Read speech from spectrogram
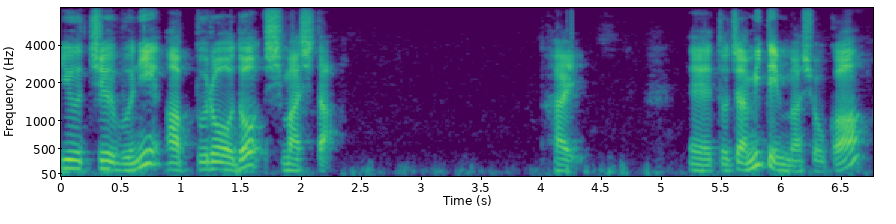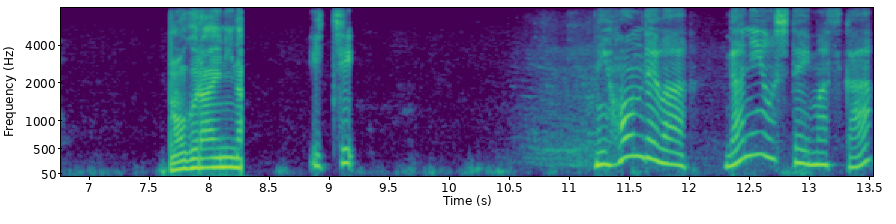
YouTube にアップロードしました。はい。えっ、と、じゃあ見てみましょうか。どのぐらいにな、1日本では何をしていますか？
